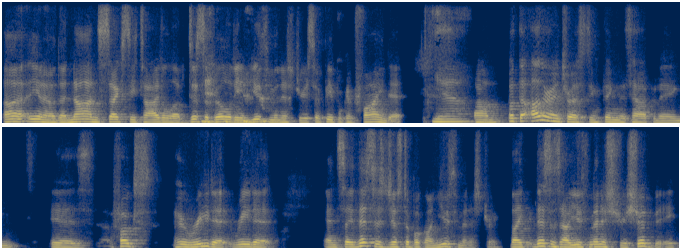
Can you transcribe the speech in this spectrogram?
uh, you know, the non-sexy title of disability and youth ministry, so people can find it. Yeah. Um, but the other interesting thing that's happening is folks who read it read it and say this is just a book on youth ministry. Like this is how youth ministry should be,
